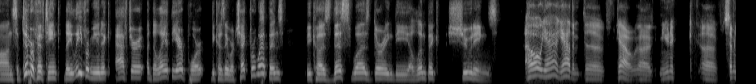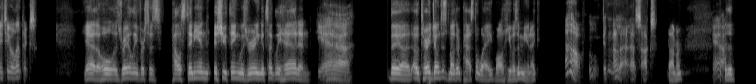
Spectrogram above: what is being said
On September 15th, they leave for Munich after a delay at the airport because they were checked for weapons because this was during the Olympic shootings. Oh yeah, yeah. The the yeah uh, Munich uh, '72 Olympics. Yeah, the whole Israeli versus Palestinian issue thing was rearing its ugly head. And Yeah. the uh, oh, Terry Jones's mother passed away while he was in Munich. Oh, ooh, didn't know that. That sucks. Bummer. Yeah. the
